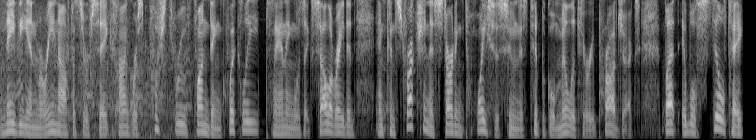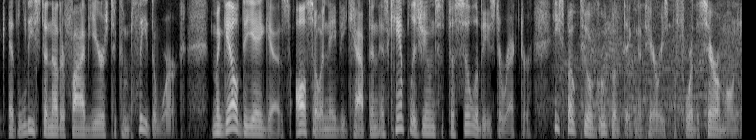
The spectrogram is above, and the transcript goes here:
Navy and Marine officers say Congress pushed through funding quickly, planning was accelerated, and construction is starting twice as soon as typical military projects. But it will still take at least another five years to complete the work. Miguel Dieguez, also a Navy captain, is Camp Lejeune's facilities director. He spoke to a group of dignitaries before the ceremony.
